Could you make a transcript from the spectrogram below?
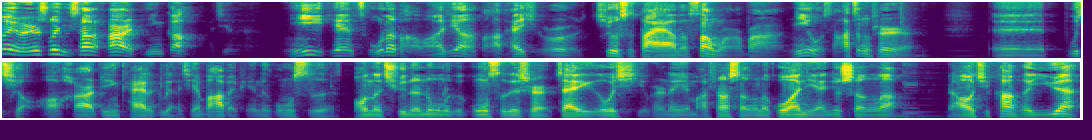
那么有人说你上哈尔滨干啥去了？你一天除了打麻将、打台球，就是呆着上网吧，你有啥正事啊？呃，不巧啊，哈尔滨开了个两千八百平的公司，然后呢去那弄了个公司的事儿。再一个，我媳妇呢也马上生了，过完年就生了，然后去看看医院，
